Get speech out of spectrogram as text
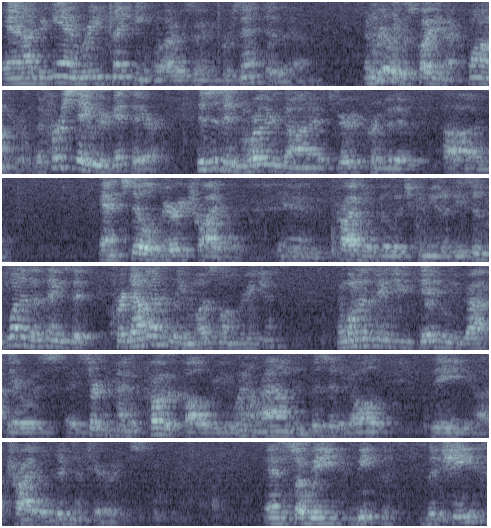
And I began rethinking what I was going to present to them. And really was quite in a quandary. The first day we would get there, this is in northern Ghana, it's very primitive um, and still very tribal in tribal village communities. And one of the things that predominantly a Muslim region, and one of the things you did when you got there was a certain kind of protocol where you went around and visited all the uh, tribal dignitaries. And so we meet the, the chief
